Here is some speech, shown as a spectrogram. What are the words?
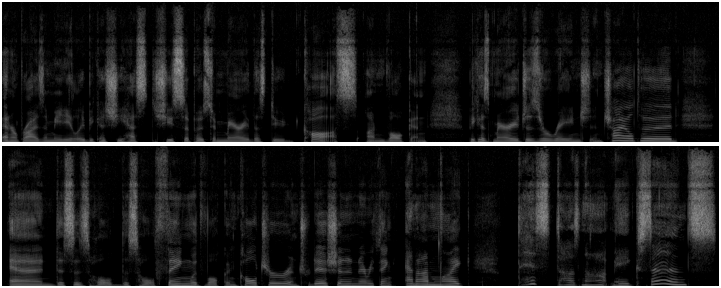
Enterprise immediately because she has she's supposed to marry this dude Koss on Vulcan because marriages are arranged in childhood and this is whole this whole thing with Vulcan culture and tradition and everything and I'm like this does not make sense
